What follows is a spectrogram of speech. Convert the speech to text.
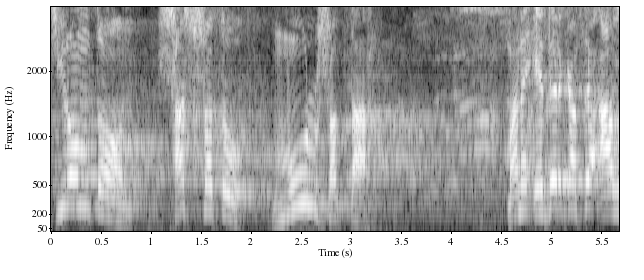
চিরন্তন, শাশ্বত, মূল সত্তা। মানে এদের কাছে আল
